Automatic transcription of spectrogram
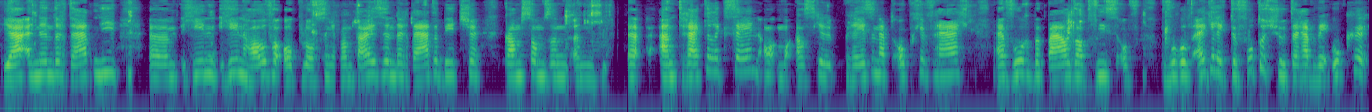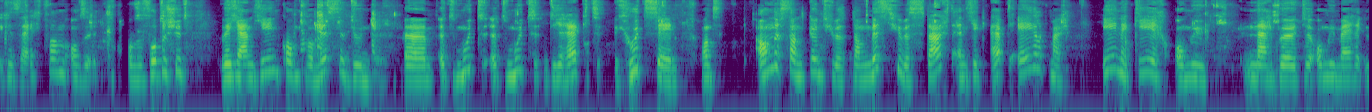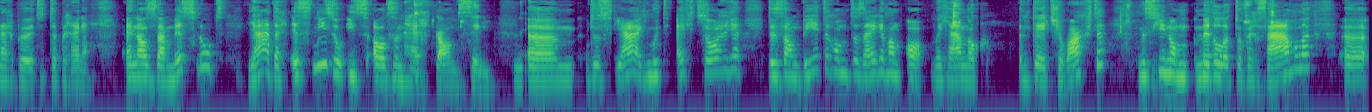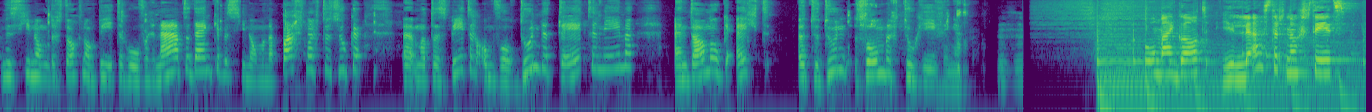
ja, en inderdaad niet, um, geen, geen halve oplossingen. Want dat is inderdaad een beetje, kan soms een, een uh, aantrekkelijk zijn als je prijzen hebt opgevraagd en voor bepaald advies. Of bijvoorbeeld eigenlijk de fotoshoot, daar hebben wij ook gezegd van, onze, onze fotoshoot, we gaan geen compromissen doen. Uh, het, moet, het moet direct goed zijn. Want anders dan, kunt je, dan mis je de start en je hebt eigenlijk maar ene keer om u naar buiten, om uw merk naar buiten te brengen. En als dat misloopt, ja, er is niet zoiets als een herkansing. Ehm, dus ja, je moet echt zorgen. Het is dan beter om te zeggen van, oh, we gaan nog een tijdje wachten. Misschien om middelen te verzamelen. Uh, misschien om er toch nog beter over na te denken. Misschien om een partner te zoeken. Uh, maar het is beter om voldoende tijd te nemen. En dan ook echt het te doen zonder toegevingen. Mm Oh my god, je luistert nog steeds?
